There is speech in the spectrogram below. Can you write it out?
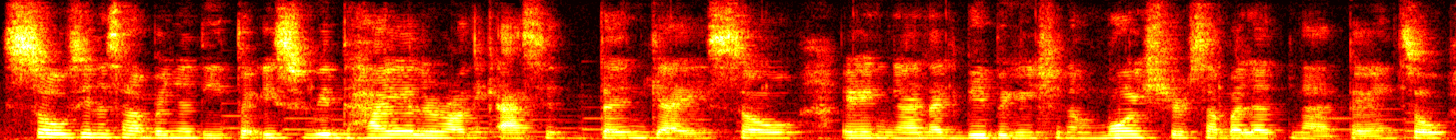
So, sinasabi niya dito is with hyaluronic acid din, guys. So, ayun nga, nagbibigay siya ng moisture sa balat natin. So,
